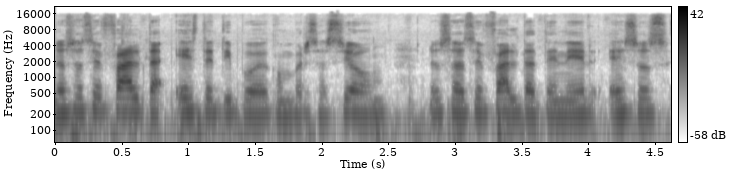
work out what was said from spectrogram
Nos hace falta este tipo de conversación, nos hace falta tener esos,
